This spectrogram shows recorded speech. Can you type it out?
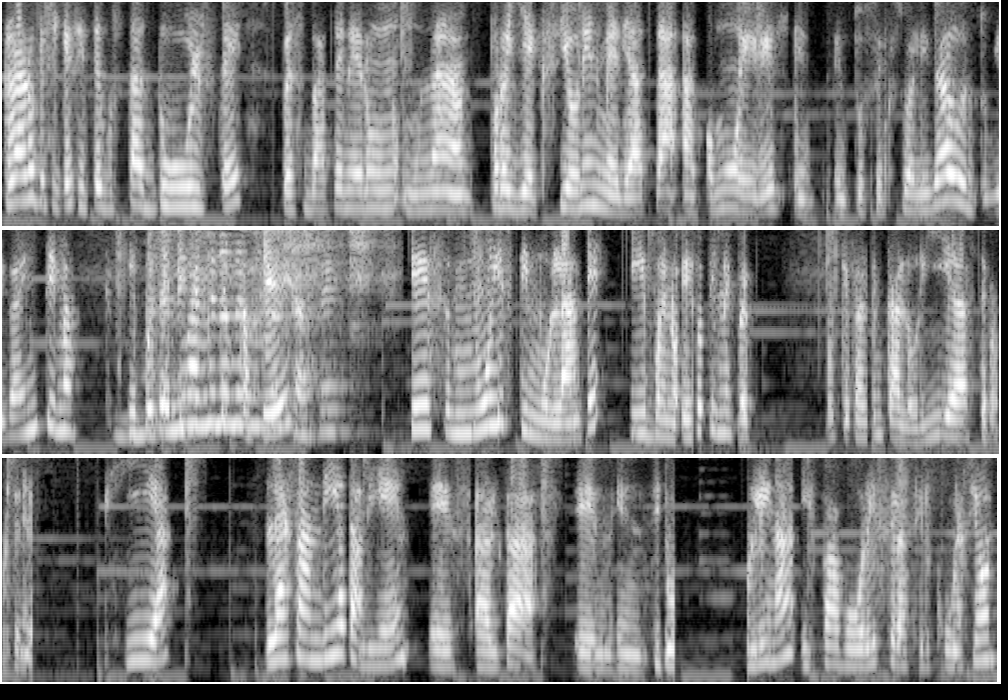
Claro que sí, que si te gusta dulce, pues va a tener una proyección inmediata a cómo eres en, tu sexualidad o en tu vida íntima. Y pues a mí casi no me gusta el café es muy estimulante y bueno, eso tiene que ver porque es alto en calorías, te proporciona energía. La sandía también es alta en, en citrulina y favorece la circulación.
